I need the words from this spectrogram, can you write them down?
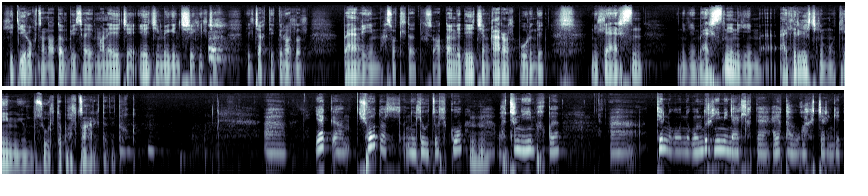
хэдийн хугацаанд одоо би сая манай ээж ээж эмээгийн жишээ хэлж хэлж явах тэд нар бол байнга ийм асуудалтай байдаг гэсэн. Одоо ингээд ээжийн гар бол бүр ингээд нилээ арьсан нэг ийм арьсны нэг ийм аллергич юм уу тийм юм сүултэ болцсон харагдаад байдаг байхгүй. Аа яг шууд бол нөлөө үзүүлэхгүй. Учир нь ийм байхгүй? Аа тэр нөгөө нэг өндөр химийн найрлагатай аяга тав угаагчаар ингээд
